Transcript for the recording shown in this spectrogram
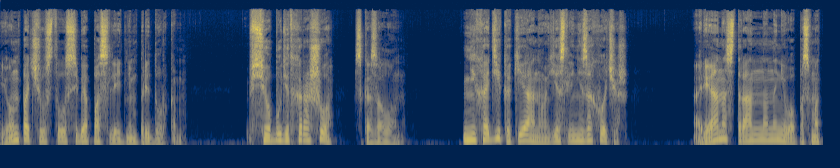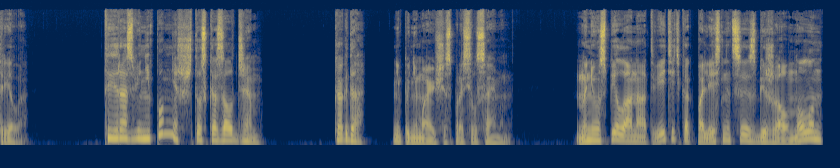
и он почувствовал себя последним придурком. «Все будет хорошо», — сказал он. «Не ходи к океану, если не захочешь». Ариана странно на него посмотрела. «Ты разве не помнишь, что сказал Джем?» «Когда?» — непонимающе спросил Саймон. Но не успела она ответить, как по лестнице сбежал Нолан,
